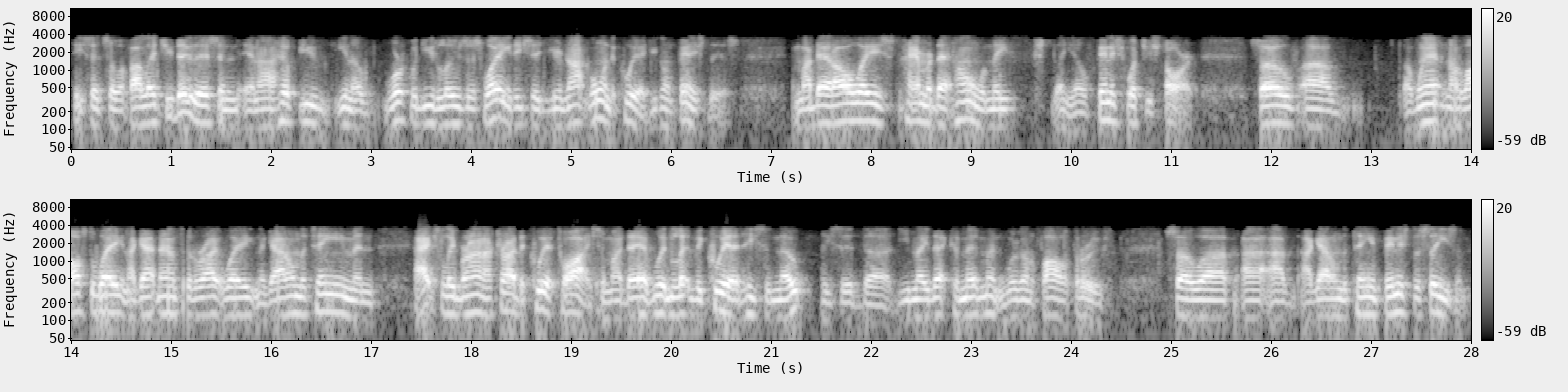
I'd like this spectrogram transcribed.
he said, so if I let you do this and and I help you, you know, work with you to lose this weight, he said, you're not going to quit. You're going to finish this. And my dad always hammered that home with me, you know, finish what you start. So uh, I went and I lost the weight and I got down to the right weight and I got on the team and actually, Bryan, I tried to quit twice, and my dad wouldn't let me quit. He said, "Nope." He said, uh, "You made that commitment, and we're going to follow through." So uh, I, I I got on the team, finished the season,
